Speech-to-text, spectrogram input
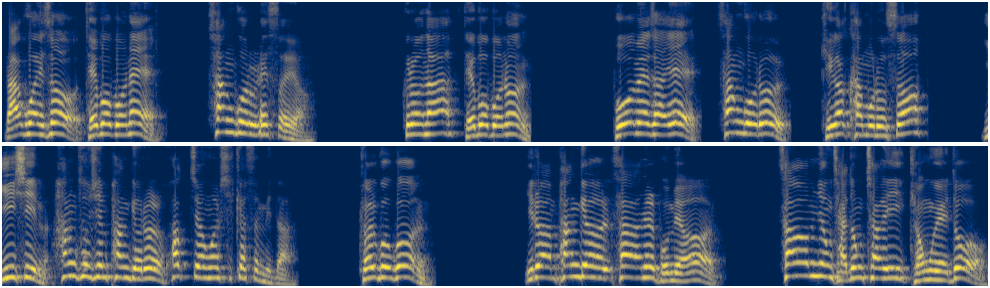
라고 해서 대법원에 상고를 했어요. 그러나 대법원은 보험회사의 상고를 기각함으로써 2심 항소심 판결을 확정을 시켰습니다. 결국은 이러한 판결 사안을 보면 사업용 자동차의 경우에도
